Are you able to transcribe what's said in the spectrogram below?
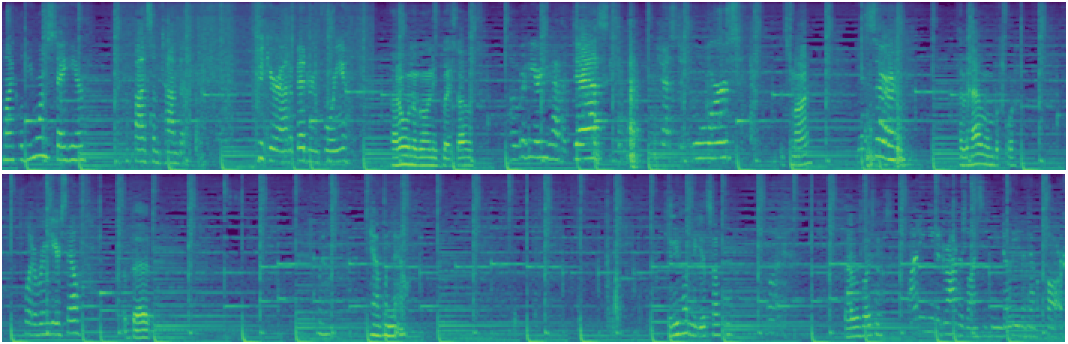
Michael, do you want to stay here? I can find some time to figure out a bedroom for you. I don't want to go anyplace else. Over here you have a desk, chest of drawers. It's mine. Yes, sir. I haven't had one before. What, a room to yourself? A bed. Well, you have one now. Can you help me get something? What? Driver's license? Why do you need a driver's license when you don't even have a car?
